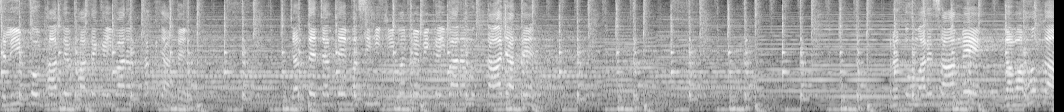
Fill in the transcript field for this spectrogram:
स्लीप को उठाते उठाते कई बार हम थक जाते हैं। चलते चलते मसीही जीवन में भी कई बार हम उकता जाते हैं। परंतु हमारे सामने गवाहों का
